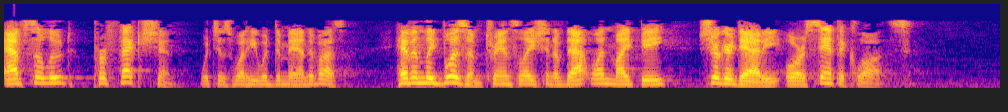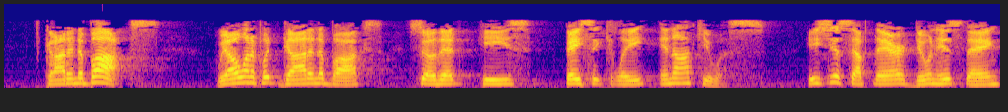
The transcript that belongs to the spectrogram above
Absolute perfection, which is what he would demand of us. Heavenly bosom, translation of that one might be sugar daddy or Santa Claus. God in a box. We all want to put God in a box so that he's basically innocuous. He's just up there doing his thing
